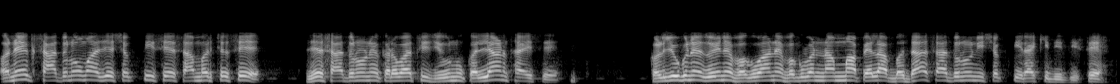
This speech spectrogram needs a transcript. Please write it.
અનેક સાધનોમાં જે શક્તિ છે, સામર્થ્ય છે, જે સાધનોને કરવાથી જીવનું કલ્યાણ થાય છે, કળિયુગને જોઈને ભગવાને ભગવાન નામમાં પેલા બધા સાધનોની શક્તિ રાખી દીધી છે.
